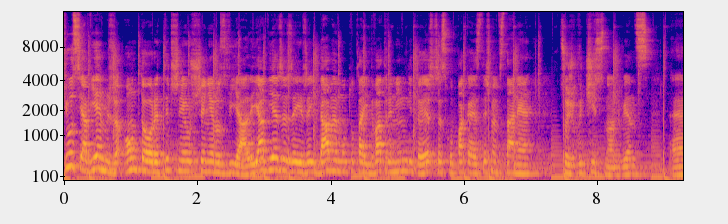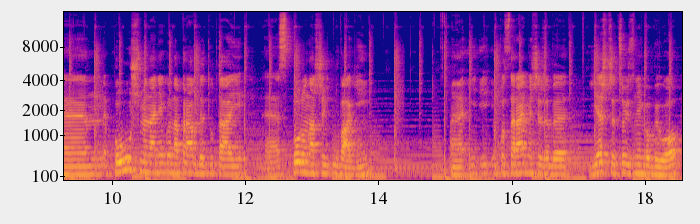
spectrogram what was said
Hughes, ja wiem, że on teoretycznie już się nie rozwija, ale ja wierzę, że jeżeli damy mu tutaj dwa treningi, to jeszcze z chłopaka jesteśmy w stanie coś wycisnąć, więc em, połóżmy na niego naprawdę tutaj e, sporo naszej uwagi. E, i, I postarajmy się, żeby jeszcze coś z niego było.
